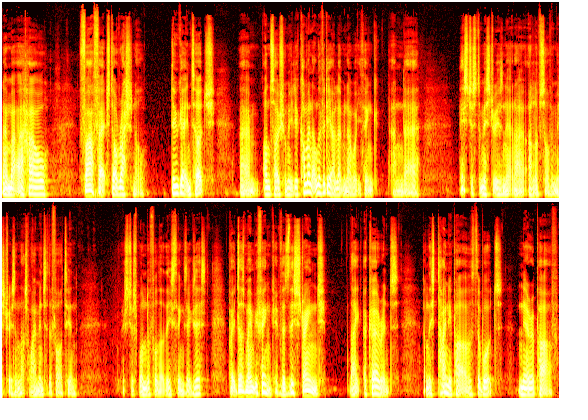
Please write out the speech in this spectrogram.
no matter how far fetched or rational, do get in touch um, on social media. Comment on the video, let me know what you think. And uh, it's just a mystery, isn't it? And I, I love solving mysteries, and that's why I'm into the Fortean. It's just wonderful that these things exist. But it does make me think if there's this strange like occurrence and this tiny part of the woods near a path,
